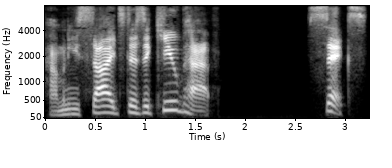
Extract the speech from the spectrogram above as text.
How many sides does a cube have? Six.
